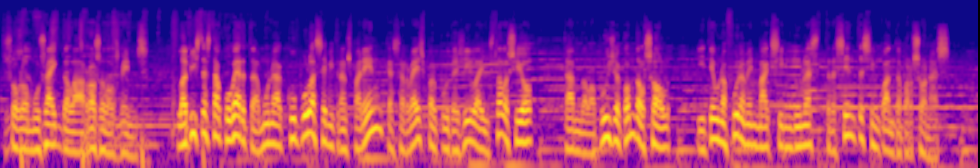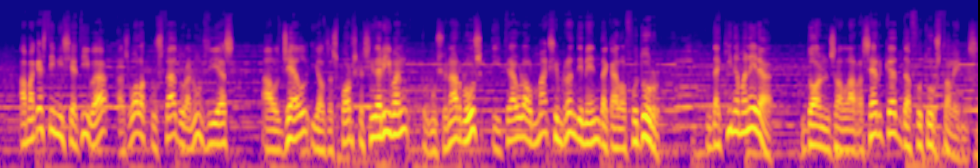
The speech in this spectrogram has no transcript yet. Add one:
sobre el mosaic de la Rosa dels Vents. La pista està coberta amb una cúpula semitransparent que serveix per protegir la instal·lació tant de la pluja com del sol i té un aforament màxim d'unes 350 persones. Amb aquesta iniciativa es vol acostar durant uns dies al gel i els esports que s'hi deriven, promocionar-los i treure el màxim rendiment de cara al futur. De quina manera? Doncs en la recerca de futurs talents.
